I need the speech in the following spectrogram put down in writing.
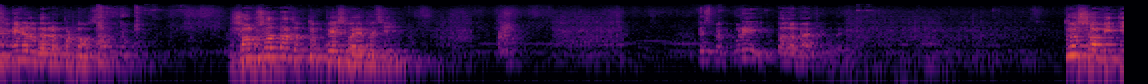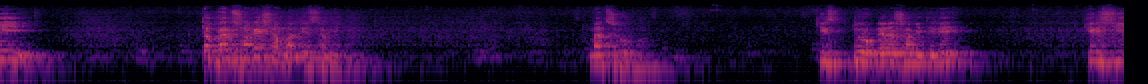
फाइनल गरेर पठाउँछ संसदमा जब त्यो पेस भएपछि त्यसमा कुनै तलमाथि हुँदैन। त्यो समिति तपाईँहरूसँगै सम्बन्धित समितिमा छु कृषि त्यो मेरो समितिले कृषि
